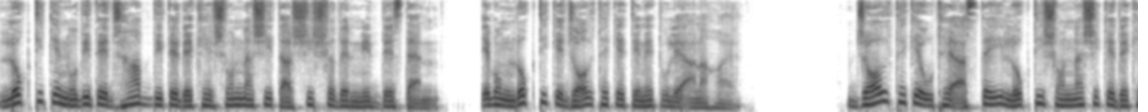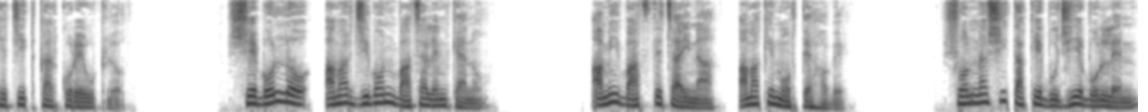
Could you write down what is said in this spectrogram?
লোকটিকে নদীতে ঝাঁপ দিতে দেখে সন্ন্যাসী তার শিষ্যদের নির্দেশ দেন এবং লোকটিকে জল থেকে টেনে তুলে আনা হয়। জল থেকে উঠে আসতেই লোকটি সন্ন্যাসীকে দেখে চিৎকার করে উঠল। সে বলল, আমার জীবন বাঁচালেন কেন? আমি বাঁচতে চাই না, আমাকে মরতে হবে। সন্ন্যাসী তাকে বুঝিয়ে বললেন,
